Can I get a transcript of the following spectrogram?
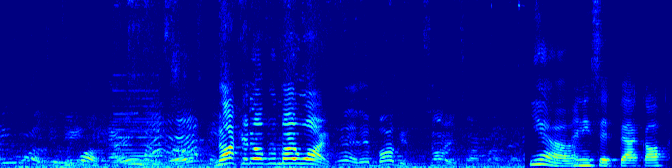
What do you want? People are crazy, bro. Knock it over my wife. Yeah, they're bugging. Sorry, sorry about that. Yeah. And he said, back off.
